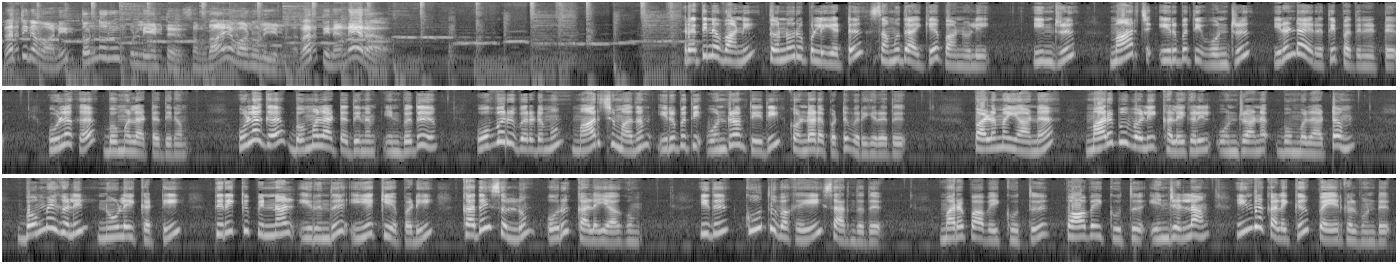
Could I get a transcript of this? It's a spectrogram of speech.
ரத்தின வாணி தொண்ணூறு புள்ளி எட்டு சமுதாய வானொலியில். ரத்தின நேரம். ரத்தினவாணி தொண்ணூறு புள்ளி எட்டு சமுதாய வானொலி. இன்று மார்ச் இருபத்தி ஒன்று இரண்டாயிரத்தி பதினெட்டு. உலக பொம்மலாட்ட தினம். உலக பொம்மலாட்ட தினம் என்பது ஒவ்வொரு வருடமும் மார்ச் மாதம் இருபத்தி ஒன்றாம் தேதி கொண்டாடப்பட்டு வருகிறது. பழமையான மரபு வழி கலைகளில் ஒன்றான பொம்மலாட்டம் பொம்மைகளில் நூலை கட்டி திரைக்கு பின்னால் இருந்து இயக்கியபடி கதை சொல்லும் ஒரு கலையாகும். இது கூத்து வகையை சார்ந்தது. மரப்பாவை கூத்து பாவை கூத்து என்றெல்லாம் இந்த கலைக்கு பெயர்கள் உண்டு.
